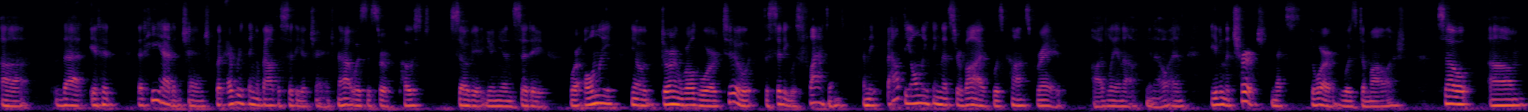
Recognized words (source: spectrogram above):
uh, that it had that he hadn't changed, but everything about the city had changed. Now it was this sort of post-Soviet Union city where only, you know, during World War II, the city was flattened, and the, about the only thing that survived was Kant's grave oddly enough, you know, and even the church next door was demolished. So, um,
